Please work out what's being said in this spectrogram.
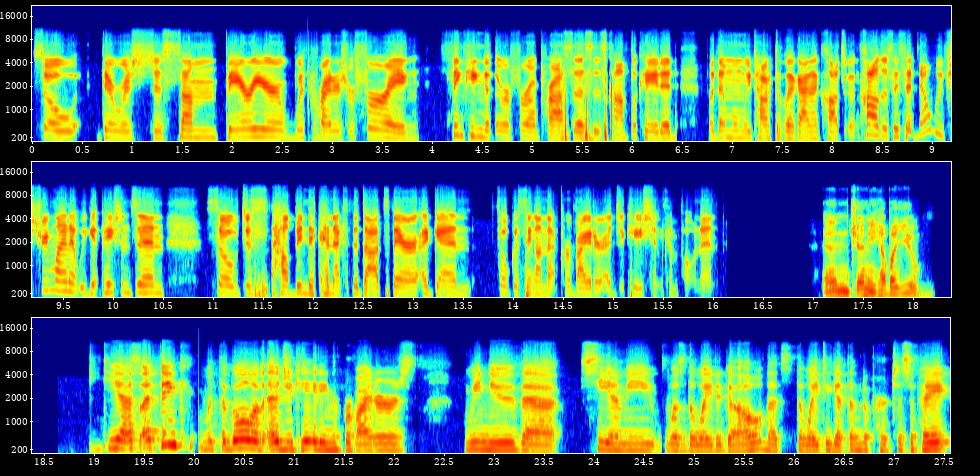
So there was just some barrier with providers referring thinking that the referral process is complicated. But then when we talked to the gynecologic oncologist, they said, no, we've streamlined it. We get patients in. So just helping to connect the dots there. Again, focusing on that provider education component. And Jenny, how about you? Yes, I think with the goal of educating the providers, we knew that CME was the way to go. That's the way to get them to participate.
